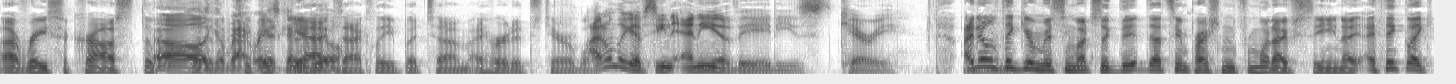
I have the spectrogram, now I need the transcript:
Uh, race across the Oh, like a rat to race get- kinda yeah exactly but um, I heard it's terrible I don't think I've seen any of the '80s Carrey. I don't think you're missing much. Like th- that's the impression from what I've seen. I, I think like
